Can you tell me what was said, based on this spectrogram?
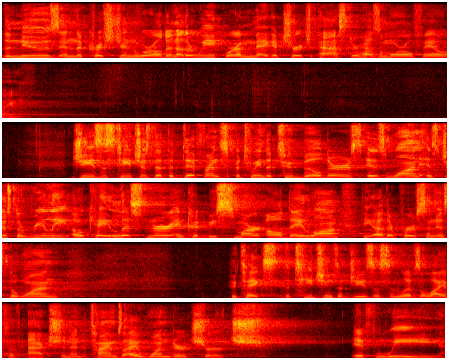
the news in the Christian world, another week where a megachurch pastor has a moral failing. Jesus teaches that the difference between the two builders is one is just a really okay listener and could be smart all day long, the other person is the one who takes the teachings of Jesus and lives a life of action. And at times I wonder, church, if we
